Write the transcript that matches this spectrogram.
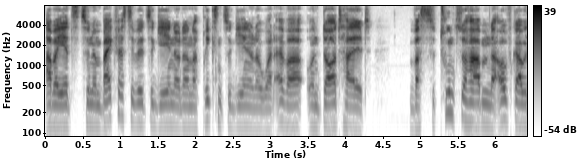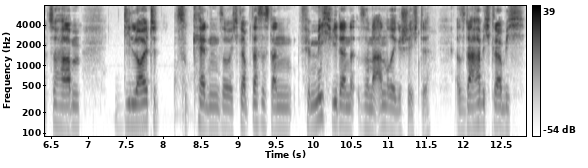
aber jetzt zu einem Bike-Festival zu gehen oder nach Brixen zu gehen oder whatever und dort halt was zu tun zu haben, eine Aufgabe zu haben, die Leute zu kennen, so, ich glaube, das ist dann für mich wieder so eine andere Geschichte. Also da habe ich, glaube ich,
